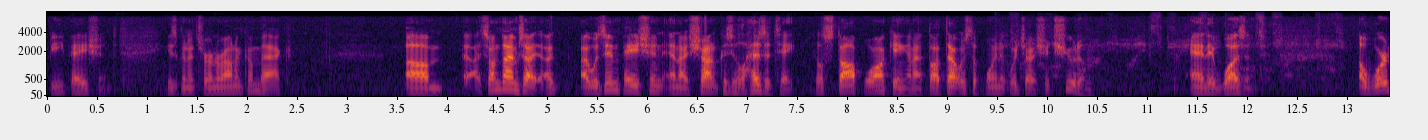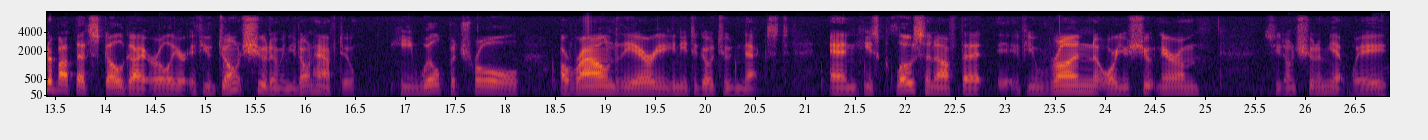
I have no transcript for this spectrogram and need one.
be patient. He's going to turn around and come back. Um, sometimes I, I, I was impatient and I shot him because he'll hesitate. He'll stop walking, and I thought that was the point at which I should shoot him, and it wasn't. A word about that skull guy earlier. If you don't shoot him, and you don't have to, he will patrol around the area you need to go to next. And he's close enough that if you run or you shoot near him, so you don't shoot him yet. Wait,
